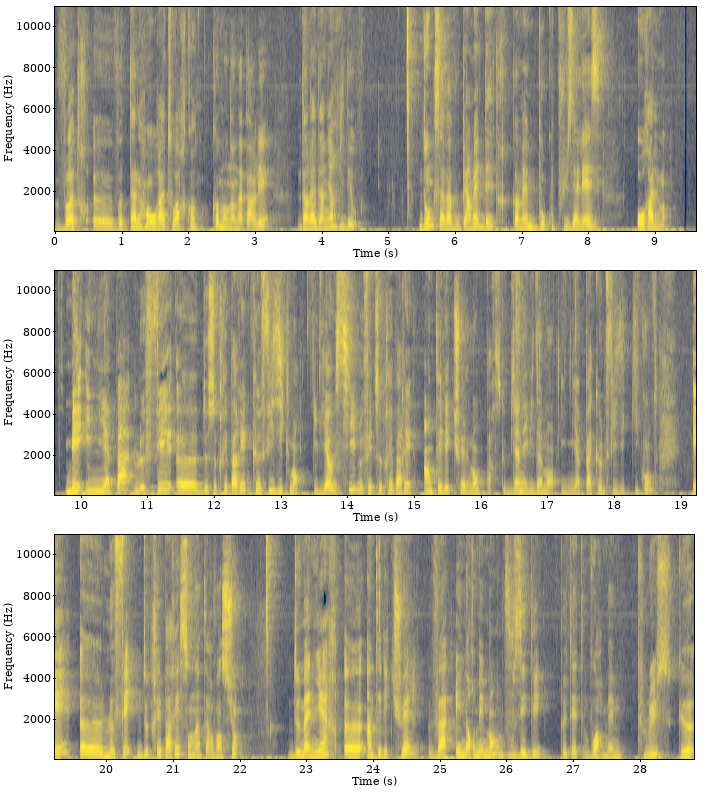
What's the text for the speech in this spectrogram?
votre, votre talent oratoire comme on en a parlé dans la dernière vidéo. Donc ça va vous permettre d'être quand même beaucoup plus à l'aise oralement. Mais il n'y a pas le fait euh, de se préparer que physiquement. Il y a aussi le fait de se préparer intellectuellement, parce que bien évidemment, il n'y a pas que le physique qui compte, et euh, le fait de préparer son intervention de manière euh, intellectuelle va énormément vous aider, peut-être voire même plus que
